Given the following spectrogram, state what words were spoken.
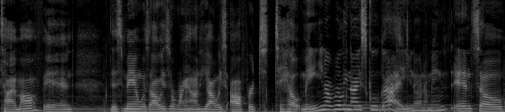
time off, and this man was always around. He always offered to help me. You know, really nice, cool guy. You know what I mean? And so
